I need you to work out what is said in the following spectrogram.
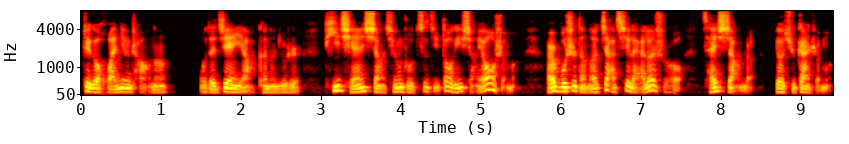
这个环境场呢？我的建议啊，可能就是提前想清楚自己到底想要什么，而不是等到假期来了时候才想着要去干什么。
